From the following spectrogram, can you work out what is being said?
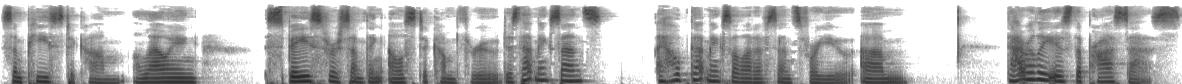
some peace to come, allowing space for something else to come through. Does that make sense? I hope that makes a lot of sense for you. Um, that really is the process.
